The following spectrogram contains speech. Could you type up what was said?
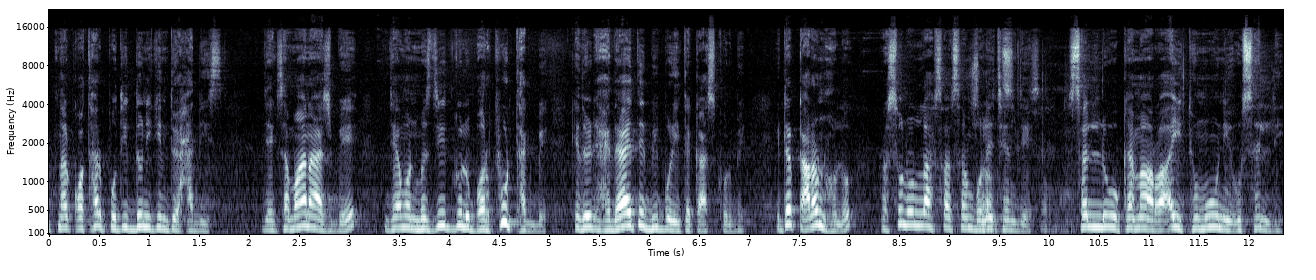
আপনার কথার প্রতিধ্বনি কিন্তু হাদিস। যে এক জামান আসবে যেমন মসজিদগুলো ভরপুর থাকবে কিন্তু এটা হেদায়তের বিপরীতে কাজ করবে। এটার কারণ হলো রসুল্লাহ সাল্লাম বলেছেন যে সাল্লু কামা রাই তুমুনি উসাল্লি।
